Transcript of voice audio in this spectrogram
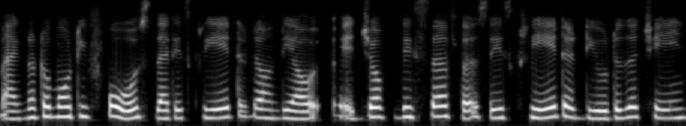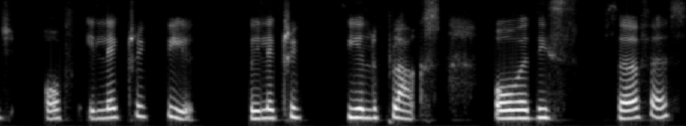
magnetomotive force that is created on the edge of this surface is created due to the change of electric field, electric field flux over this surface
